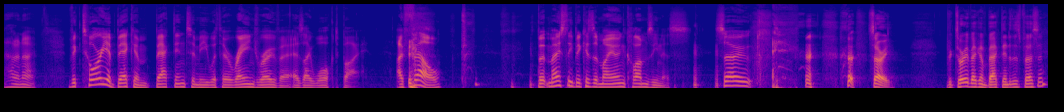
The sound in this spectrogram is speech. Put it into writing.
I don't know. Victoria Beckham backed into me with her Range Rover as I walked by. I fell, but mostly because of my own clumsiness. So, Sorry. Victoria Beckham backed into this person.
